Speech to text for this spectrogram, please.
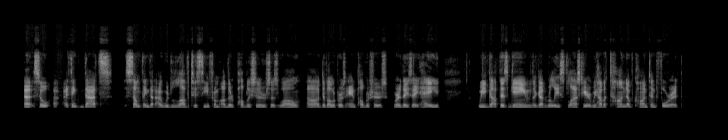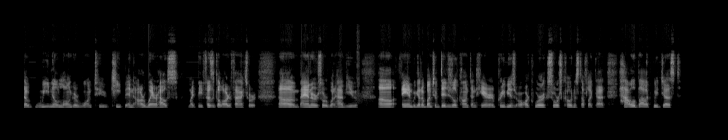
uh, so I think that's something that I would love to see from other publishers as well, uh, developers and publishers, where they say, "Hey, we got this game that got released last year. We have a ton of content for it that we no longer want to keep in our warehouse. Might be physical artifacts or uh, banners or what have you. Uh, and we got a bunch of digital content here, previous artwork, source code, and stuff like that. How about we just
